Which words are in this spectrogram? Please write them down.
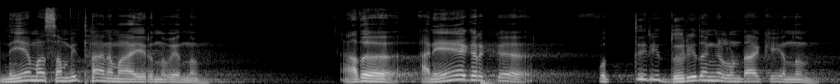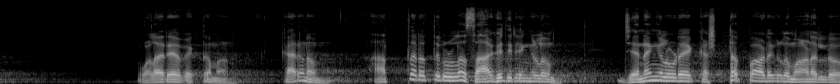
നിയമ സംവിധാനമായിരുന്നുവെന്നും അത് അനേകർക്ക് ഒത്തിരി ദുരിതങ്ങൾ ഉണ്ടാക്കിയെന്നും വളരെ വ്യക്തമാണ്. കാരണം അത്തരത്തിലുള്ള സാഹചര്യങ്ങളും ജനങ്ങളുടെ കഷ്ടപ്പാടുകളുമാണല്ലോ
